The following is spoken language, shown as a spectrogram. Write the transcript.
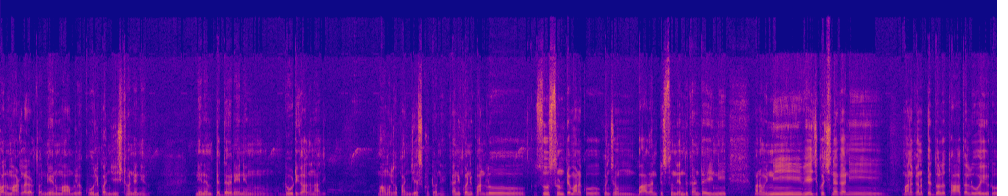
వాళ్ళు మాట్లాడతారు. నేను మామూలుగా కూలి పని చేసినోనే నేను. నేనేం పెద్దగా నేనేం డ్యూటీ కాదు నాది. మామూలుగా పని చేసుకుంటూనే. కానీ కొన్ని పనులు చూస్తుంటే మనకు కొంచెం బాధ అనిపిస్తుంది. ఎందుకంటే ఇన్ని మనం ఇన్ని వేజ్కి వచ్చినా కానీ మనకన్నా పెద్దోళ్ళు తాతలు పోయారు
